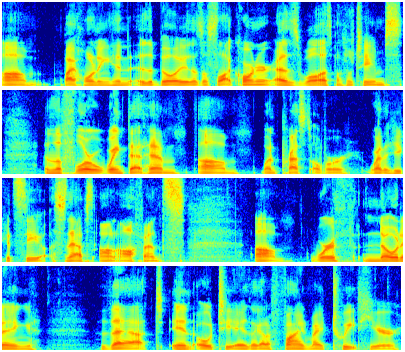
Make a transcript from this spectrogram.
um, by honing in his abilities as a slot corner as well as special teams. And the floor winked at him um, when pressed over whether he could see snaps on offense. Um, worth noting that in OTAs, I got to find my tweet here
